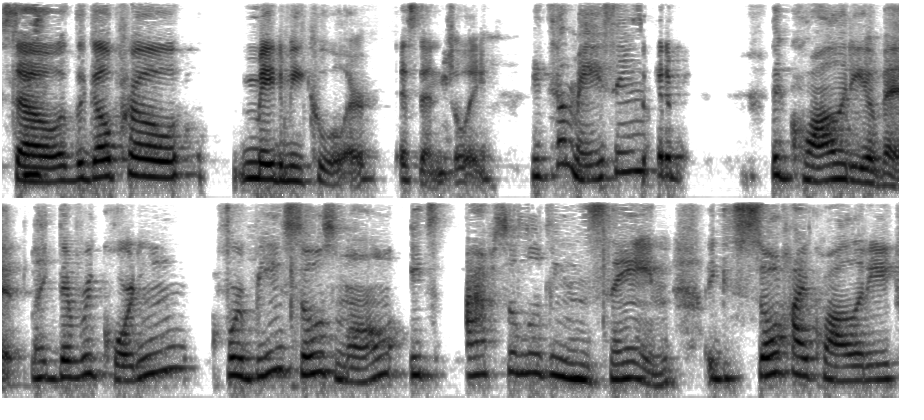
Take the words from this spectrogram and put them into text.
So the GoPro made me cooler, essentially. It's amazing it- the quality of it. Like the recording for being so small it's absolutely insane. Like it's so high quality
